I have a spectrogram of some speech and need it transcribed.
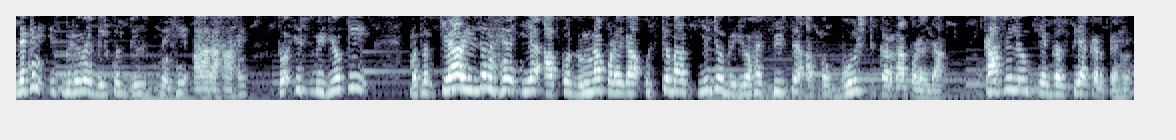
लेकिन इस वीडियो में बिल्कुल व्यूज़ नहीं आ रहा है। तो इस वीडियो की मतलब क्या रीजन है, ये आपको ढूंढना पड़ेगा। उसके बाद ये जो वीडियो है, फिर से आपको बूस्ट करना पड़ेगा। काफ़ी लोग ये गलतियाँ करते हैं।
